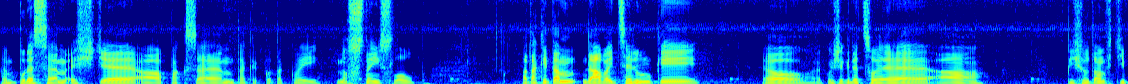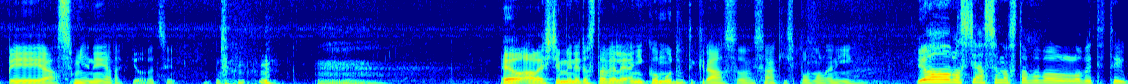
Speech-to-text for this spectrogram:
Ten půjde sem ještě a pak sem, tak jako takový nosný sloup. A taky tam dávají cedulky, jo, jakože kde co je a píšou tam vtipy a směny a takové věci. jo, ale ještě mi nedostavili ani komodu, ty kráso, jsou nějaký zpomalený. Jo, vlastně já jsem nastavoval lovit ty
